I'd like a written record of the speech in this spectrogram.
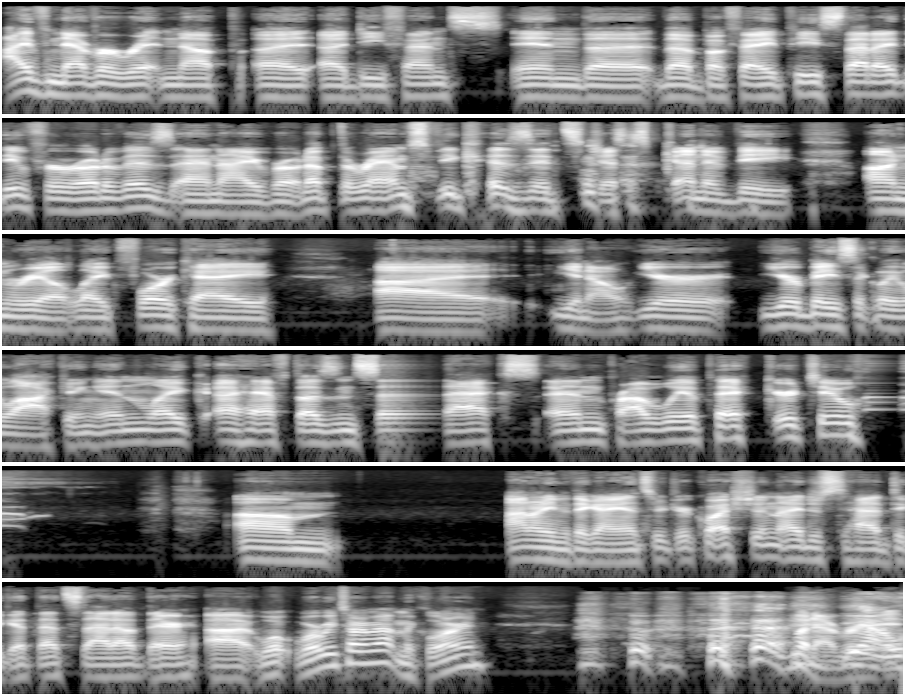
I've never written up a, a defense in the the buffet piece that I do for Rotoviz, and I wrote up the Rams because it's just gonna be unreal, like 4K. Uh, you know, you're you're basically locking in like a half dozen sacks and probably a pick or two. um, I don't even think I answered your question. I just had to get that stat out there. Uh, what, were we talking about, McLaurin? Whatever. Yeah.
